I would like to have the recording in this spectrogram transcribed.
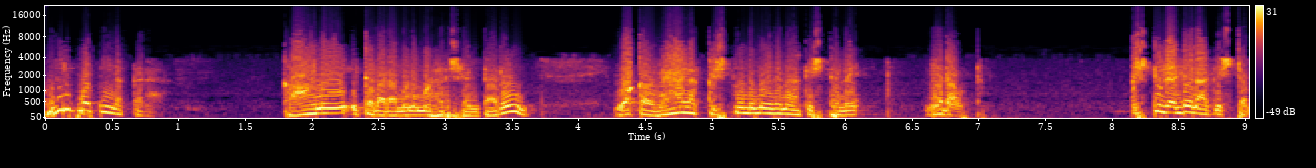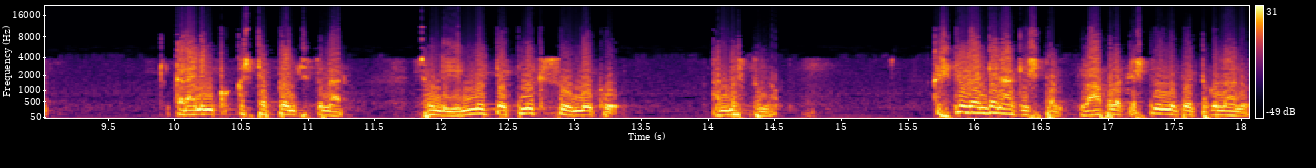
కుదిరిపోతుంది అక్కడ. కానీ ఇక్కడ రమణ మహర్షి అంటారు ఒకవేళ కృష్ణుడి మీద నాకు ఇష్టమే నో డౌట్ కృష్ణుడు అంటే నాకు ఇష్టం. ఇక్కడ ఆయన ఇంకొక స్టెప్ పెంచుతున్నారు చూడండి ఇన్ని టెక్నిక్స్ మీకు అందిస్తున్నాం. కృష్ణుడు అంటే నాకు ఇష్టం. లోపల కృష్ణుడిని పెట్టుకున్నాను.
